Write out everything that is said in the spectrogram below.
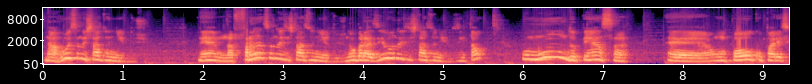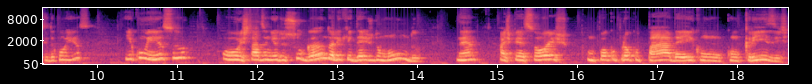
Na Rússia ou nos Estados Unidos? Né? Na França ou nos Estados Unidos? No Brasil ou nos Estados Unidos? Então, o mundo pensa é, um pouco parecido com isso, e com isso, os Estados Unidos sugando a liquidez do mundo, né? as pessoas um pouco preocupadas aí com, com crises,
